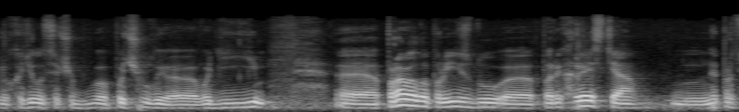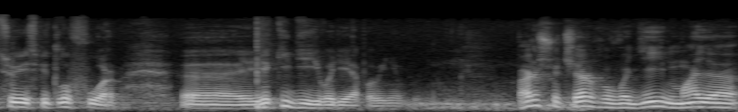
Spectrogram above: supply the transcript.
е, хотілося, щоб почули водії. Правила проїзду перехрестя, не працює світлофор. Які дії водія повинні бути? В першу чергу водій має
